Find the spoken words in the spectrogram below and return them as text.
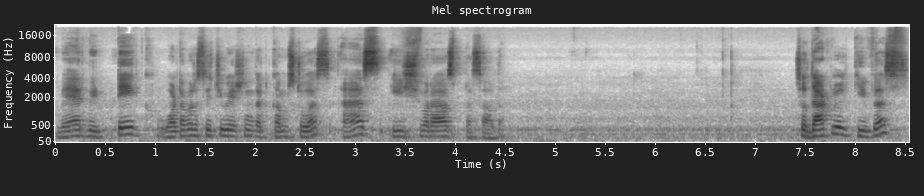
where we take whatever situation that comes to us as Ishvara's Prasada. So that will give us,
